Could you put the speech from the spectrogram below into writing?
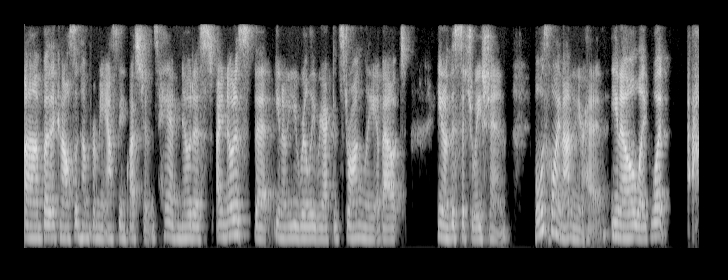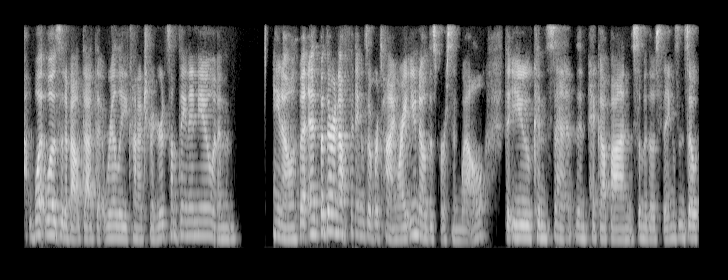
uh, but it can also come from me asking questions. Hey, I've noticed, I noticed that, you know, you really reacted strongly about you know this situation. What was going on in your head? You know like what what was it about that that really kind of triggered something in you? And you know but and, but there are enough things over time right? You know this person well that you can send and pick up on some of those things. And so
